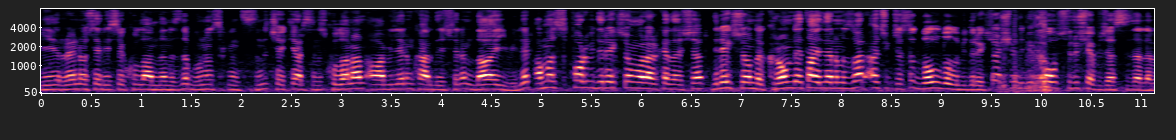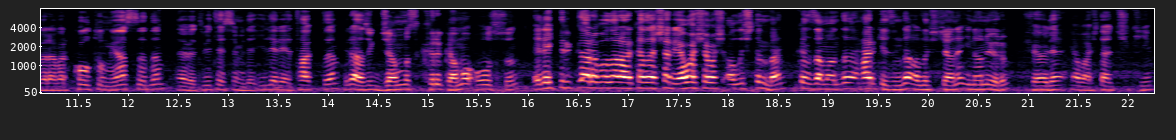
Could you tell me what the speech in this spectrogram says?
bir Renault serisi kullandığınızda bunun sıkıntısını çekersiniz. Kullanan abilerim, kardeşlerim daha iyi bilir. Ama spor bir direksiyon var arkadaşlar. Direksiyonda krom detaylarımız var. Açıkçası dolu dolu bir direksiyon. Şimdi bir kol sürüş yapacağız sizlerle beraber. Koltuğumu yasladım. Evet vitesimi de ileriye taktım. Birazcık camımız kırık ama olsun. Elektrikli arabalar arkadaşlar yavaş yavaş alıştım ben. Yakın zamanda herkesin de alışacağına inanıyorum. Şöyle yavaştan çıkayım.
